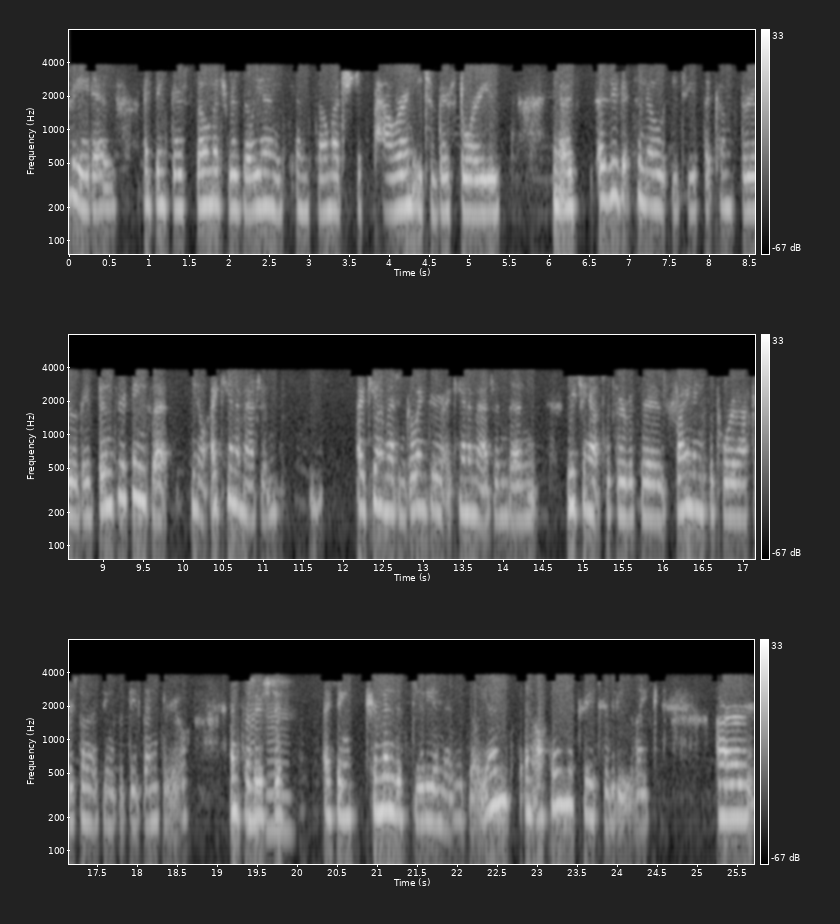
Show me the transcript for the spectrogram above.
creative. I think there's so much resilience and so much just power in each of their stories. You know, as, as you get to know each youth that comes through, they've been through things that you know I can't imagine I can't imagine going through. I can't imagine then reaching out to services, finding support after some of the things that they've been through. And so mm-hmm. there's just, I think, tremendous beauty in their resilience and also in their creativity. Like our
